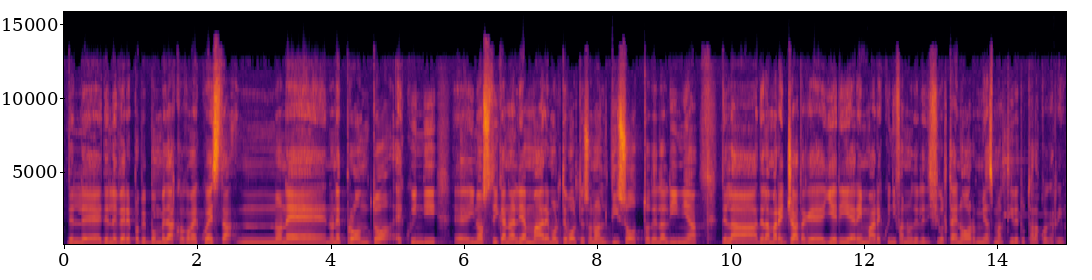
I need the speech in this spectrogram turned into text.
delle, delle vere e proprie bombe d'acqua come questa non è, non è pronto e quindi eh, i nostri canali a mare molte volte sono al di sotto della linea della, della mareggiata che ieri era in mare e quindi fanno delle difficoltà enormi a smaltire tutta l'acqua che arriva.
